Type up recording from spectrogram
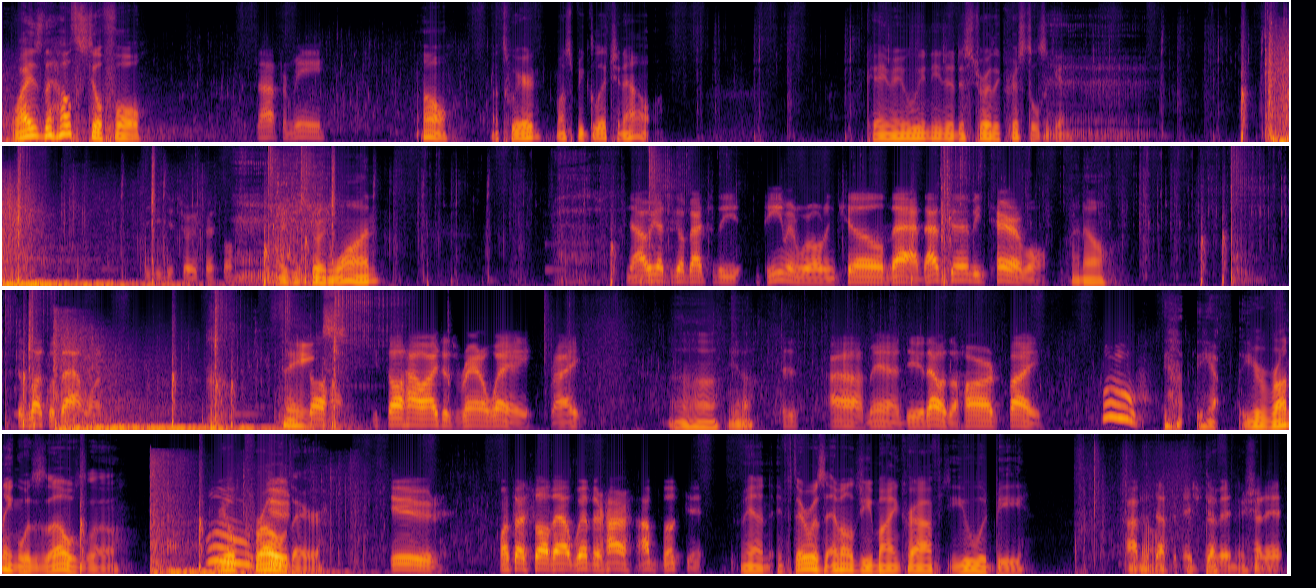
Why is the health still full? It's not for me. Oh, that's weird. Must be glitching out. Okay, maybe we need to destroy the crystals again. Did you destroy a crystal? I destroyed one. Now we have to go back to the demon world and kill that. That's gonna be terrible. I know. Good luck with that one. You saw, how, Thanks. You saw how I just ran away, right? Uh huh. Yeah. I just ah man, dude, that was a hard fight. Woo! Yeah. Your running was that was uh, real pro dude, there, Dude, once I saw that wither, I, I booked it. man. If there was MLG Minecraft, you would be. I have the the definition of it. Got it.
